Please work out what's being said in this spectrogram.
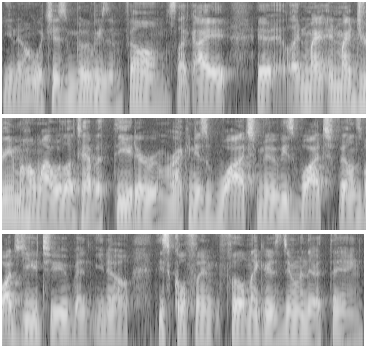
you know, which is movies and films. Like I, it, like in my in my dream home, I would love to have a theater room where I can just watch movies, watch films, watch YouTube, and you know these cool film, filmmakers doing their thing.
